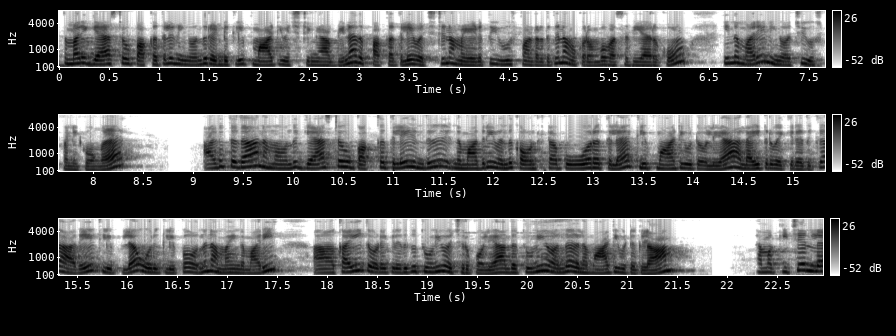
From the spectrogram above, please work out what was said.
இந்த மாதிரி கேஸ் ஸ்டவ் பக்கத்தில் நீங்கள் வந்து ரெண்டு கிளிப் மாட்டி வச்சிட்டிங்க அப்படின்னா அது பக்கத்துலேயே வச்சுட்டு நம்ம எடுத்து யூஸ் பண்ணுறதுக்கு நமக்கு ரொம்ப வசதியாக இருக்கும். இந்த மாதிரி நீங்கள் வச்சு யூஸ் பண்ணிக்கோங்க. அடுத்ததாக நம்ம வந்து கேஸ் ஸ்டவ் பக்கத்துலேயே வந்து இந்த மாதிரி வந்து கவுண்டர் டாப் ஓரத்தில் கிளிப் மாட்டி விட்டோம் இல்லையா? லைட்டர் வைக்கிறதுக்கு அதே கிளிப்பில் ஒரு கிளிப்பை வந்து நம்ம இந்த மாதிரி கை துடைக்கிறதுக்கு துணி வச்சுருப்போம் இல்லையா? அந்த துணியை வந்து அதில் மாட்டி விட்டுக்கலாம். நம்ம கிச்சனில்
